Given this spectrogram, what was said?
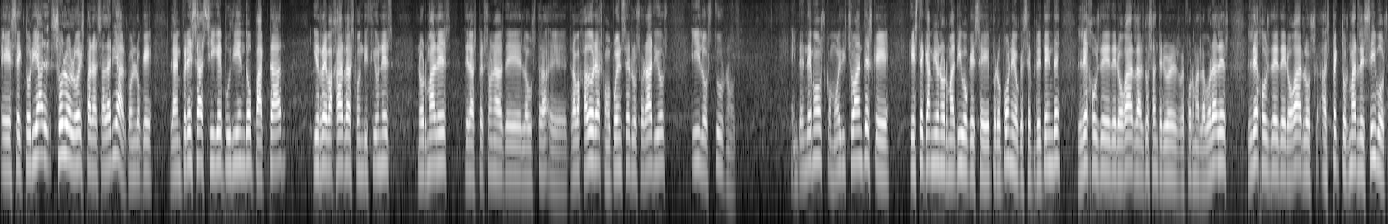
sectorial solo lo es para el salarial, con lo que la empresa sigue pudiendo pactar y rebajar las condiciones normales de las personas, de los eh, trabajadoras, como pueden ser los horarios y los turnos. Entendemos, como he dicho antes, que, este cambio normativo que se propone o que se pretende, lejos de derogar las dos anteriores reformas laborales, lejos de derogar los aspectos más lesivos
